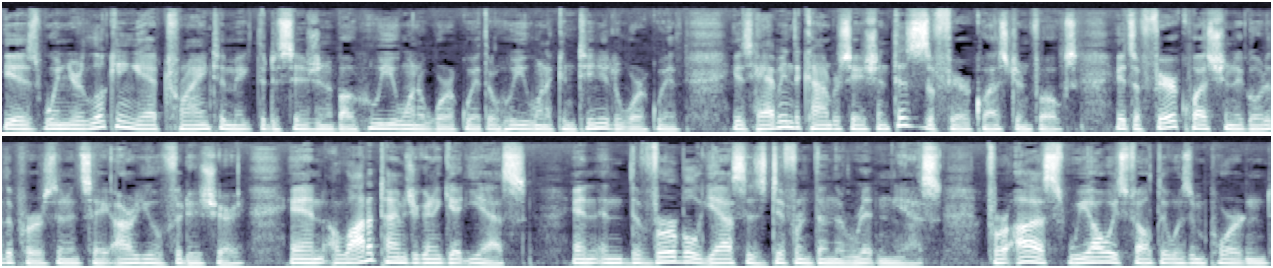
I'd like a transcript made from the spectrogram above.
is when you're looking at trying to make the decision about who you want to work with or who you want to continue to work with, is having the conversation. This is a fair question, folks. It's a fair question to go to the person and say, "Are you a fiduciary?" And a lot of times you're going to get yes. And, and the verbal yes is different than the written yes. For us, we always felt it was important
